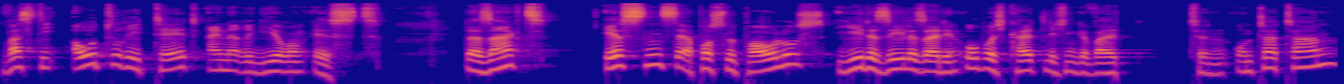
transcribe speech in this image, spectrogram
was die Autorität einer Regierung ist. Da sagt erstens der Apostel Paulus, jede Seele sei den obrigkeitlichen Gewalten untertan.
